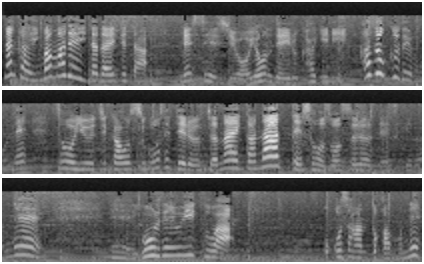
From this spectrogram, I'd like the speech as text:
なんか今までいただいてたメッセージを読んでいる限り家族でもねそういう時間を過ごせてるんじゃないかなって想像するんですけどね、えー、ゴールデンウィークはお子さんとかもね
